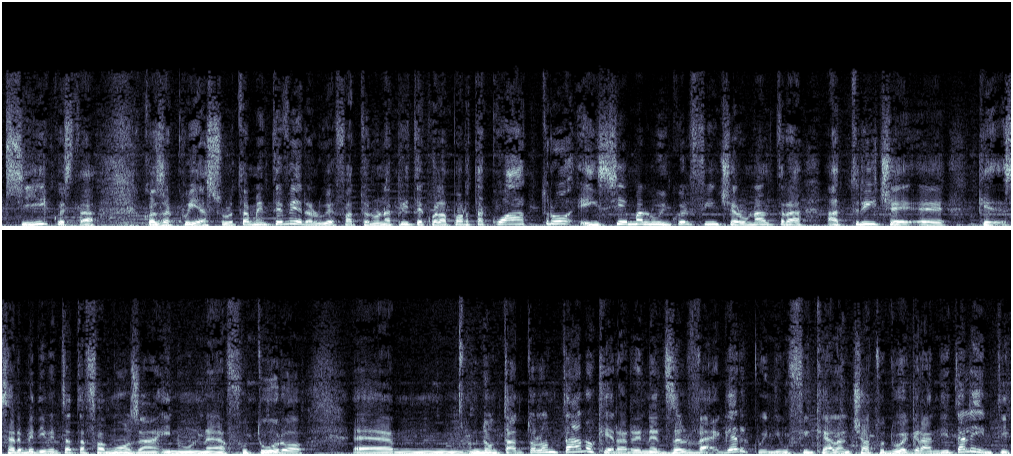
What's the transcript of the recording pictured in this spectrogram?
Sì, questa cosa qui è assolutamente vera. Lui ha fatto Non aprite quella porta 4 e insieme a lui in quel film c'era un'altra attrice eh, che sarebbe diventata famosa in un futuro ehm, non tanto lontano, che era Renée Zellweger, quindi un film che ha lanciato due grandi talenti.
